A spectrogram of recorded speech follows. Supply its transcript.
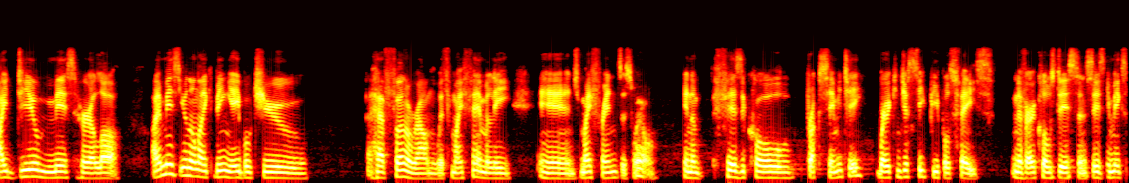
I do miss her a lot. I miss, you know, like being able to have fun around with my family and my friends as well in a physical proximity where you can just see people's face in a very close distance, it, it makes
